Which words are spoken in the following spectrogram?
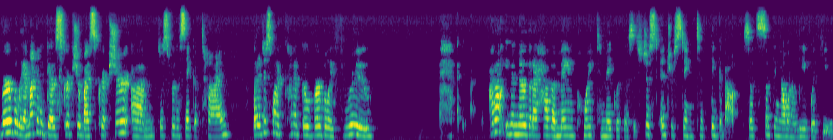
verbally. I'm not going to go scripture by scripture um, just for the sake of time, but I just want to kind of go verbally through. I don't even know that I have a main point to make with this. It's just interesting to think about. So it's something I want to leave with you.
